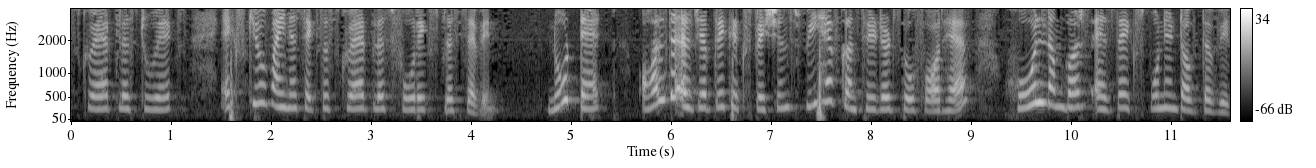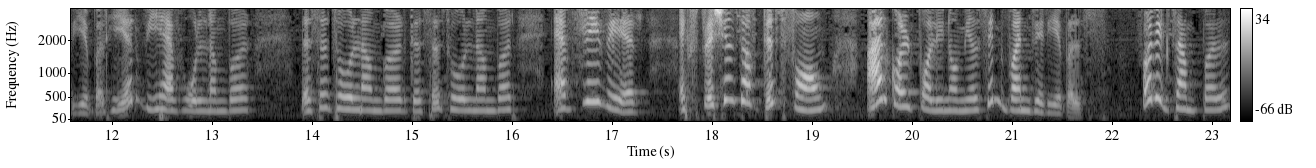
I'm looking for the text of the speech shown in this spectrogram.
square plus 2x, x cube minus x square plus 4x plus 7. Note that all the algebraic expressions we have considered so far have whole numbers as the exponent of the variable. Here we have whole number, this is whole number, this is whole number. Everywhere expressions of this form are called polynomials in one variables. For example,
